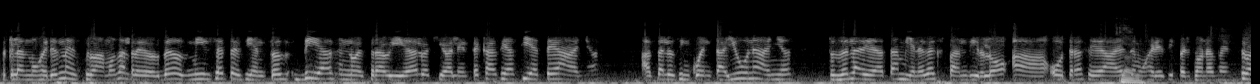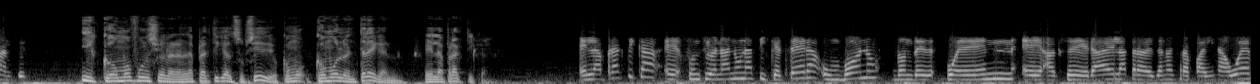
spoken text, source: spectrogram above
porque las mujeres menstruamos alrededor de 2.700 días en nuestra vida, lo equivalente casi a 7 años, hasta los 51 años. Entonces la idea también es expandirlo a otras edades de mujeres y personas menstruantes. ¿Y cómo funcionará en la práctica el subsidio? ¿Cómo, cómo lo entregan en la práctica? En la práctica eh, funciona en una tiquetera, un bono, donde pueden eh, acceder a él a través de nuestra página web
